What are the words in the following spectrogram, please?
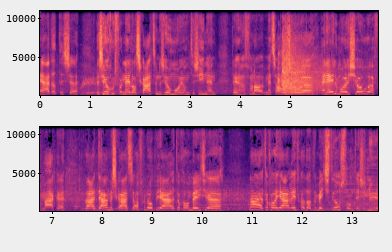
ja, dat is, uh, dat is heel goed voor Nederlands schaatsen. Dat is heel mooi om te zien. En ik denk dat we van, met z'n allen zo uh, een hele mooie show van maken. Waar dameschaatsen de afgelopen jaren toch wel een beetje... nou, toch wel jaren heeft gehad dat het een beetje stil stond. Is het nu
